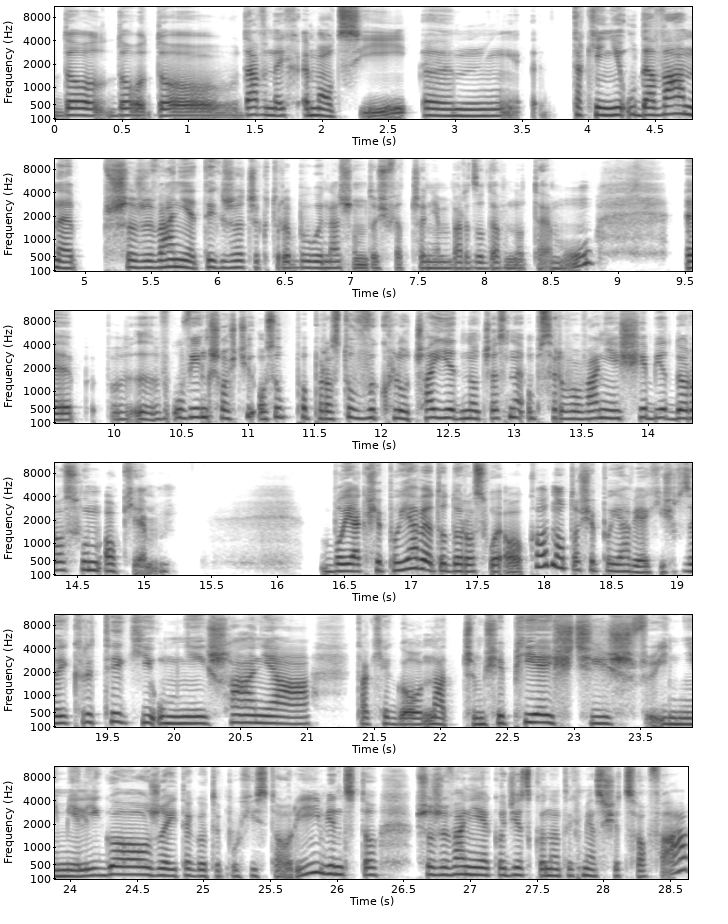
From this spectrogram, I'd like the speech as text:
do, do, do dawnych emocji, takie nieudawane przeżywanie tych rzeczy, które były naszym doświadczeniem bardzo dawno temu, e, u większości osób po prostu wyklucza jednoczesne obserwowanie siebie dorosłym okiem. Bo jak się pojawia to dorosłe oko, no to się pojawia jakiś rodzaj krytyki, umniejszania, takiego nad czym się pieścisz, inni mieli gorzej, tego typu historii, więc to przeżywanie jako dziecko natychmiast się cofa.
